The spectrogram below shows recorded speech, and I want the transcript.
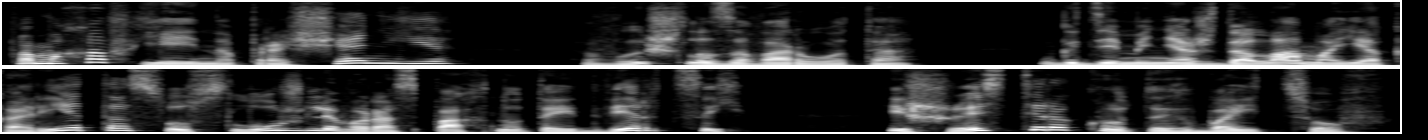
Помахав ей на прощание, вышла за ворота, где меня ждала моя карета с услужливо распахнутой дверцей и шестеро крутых бойцов.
